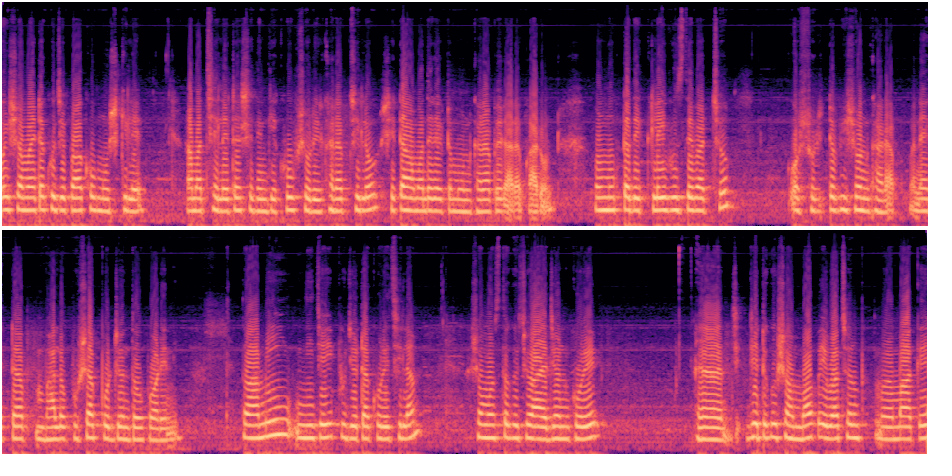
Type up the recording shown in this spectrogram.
ওই সময়টা খুঁজে পাওয়া খুব মুশকিলে। আমার ছেলেটা সেদিনকে খুব শরীর খারাপ ছিল সেটা আমাদের একটা মন খারাপের আরও কারণ। ওর মুখটা দেখলেই বুঝতে পারছ, ওর শরীরটা ভীষণ খারাপ মানে একটা ভালো পোশাক পর্যন্তও পরেনি। তো আমি নিজেই পুজোটা করেছিলাম। সমস্ত কিছু আয়োজন করে যেটুকু সম্ভব। এবছর মাকে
